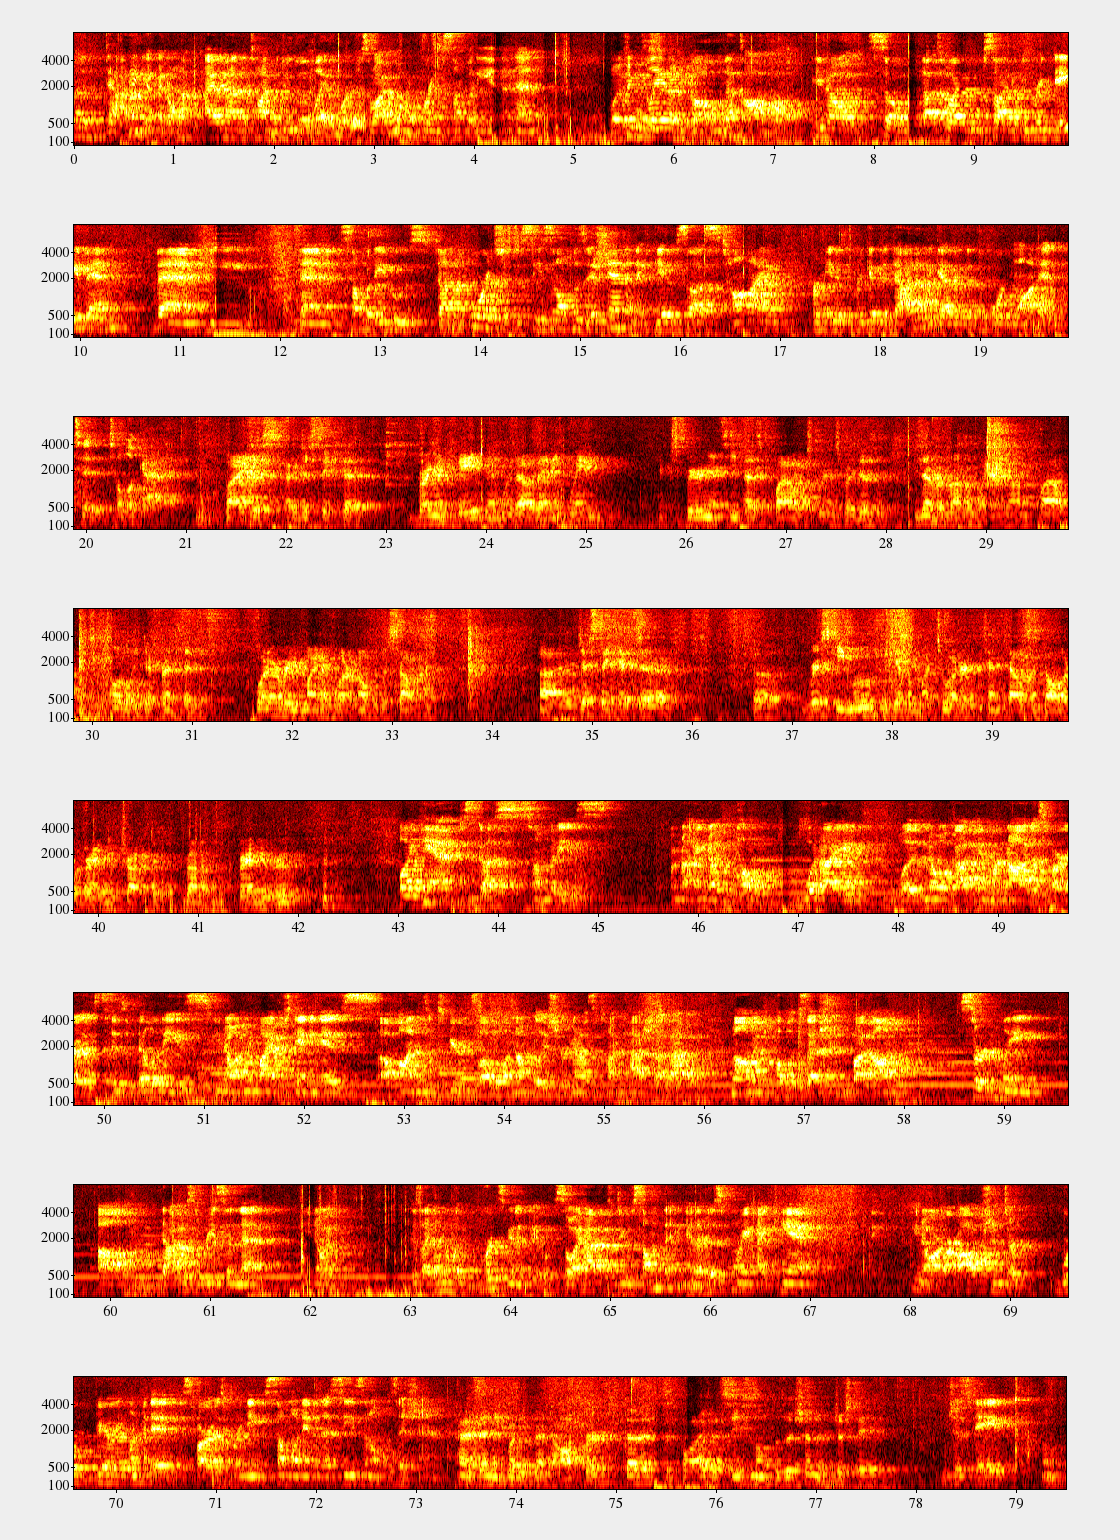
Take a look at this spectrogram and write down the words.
done the data yet. I don't, have- I haven't had the time to do the legwork, so I want to bring somebody in and then Well, I think. this- let it go. That's awful, you know, so that's why we decided if we bring Dave in, then he, then somebody who's done it before, it's just a seasonal position and it gives us time for me to get the data together that the board wanted to, to look at it. But I just, I just think that bringing Dave in without any wing experience, he has plow experience, but he doesn't, he's never run a wing on a plow. It's totally different than whatever he might have learned over the summer. Uh, I just think it's a, a risky move to give him a two hundred and ten thousand dollar brand new truck to run a brand new route. Well, I can't discuss somebody's, I'm not, you know, the pub, what I would know about him or not as far as his abilities. You know, I mean, my understanding is on his experience level, I'm not really sure now's the time to hash that out um, in a public session. But um, certainly, um, that was the reason that, you know, because I don't know what the board's gonna do. So I have to do something. And at this point, I can't, you know, our, our options are, we're very limited as far as bringing someone in in a seasonal position. Has anybody been offered that has applied a seasonal position or just Dave? Just Dave. Oh.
